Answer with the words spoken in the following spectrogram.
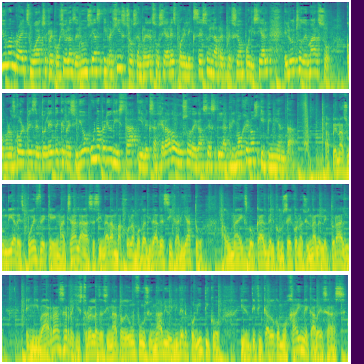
Human Rights Watch recogió las denuncias y registros en redes sociales por el exceso en la represión policial el 8 de marzo, como los golpes de tolete que recibió una periodista y el exagerado uso de gases lacrimógenos y pimienta. Apenas un día después de que en Machala asesinaran bajo la modalidad de sicariato a una ex vocal del Consejo Nacional Electoral, en Ibarra se registró el asesinato de un funcionario y líder político identificado como Jaime Cabezas.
